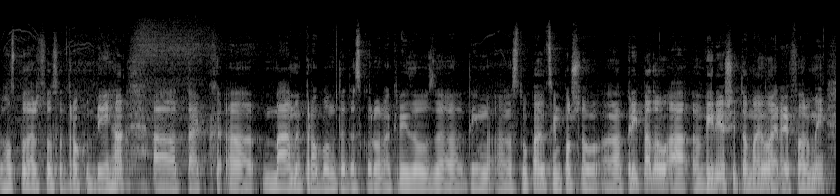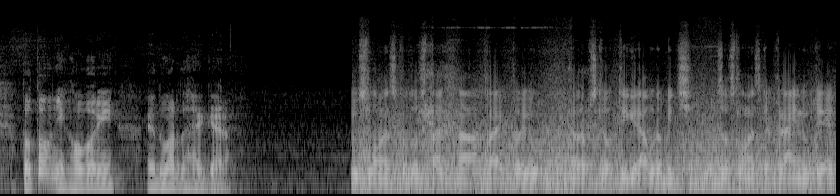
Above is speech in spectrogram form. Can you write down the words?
hospodárstvo sa trochu dvíha, a, tak e, máme problém teda s koronakrízou, s tým stúpajúcim počtom prípadov a vyriešiť to majú aj reformy. Toto o nich hovorí Eduard Heger. Slovensko dostať na trajektóriu európskeho tigra, urobiť zo Slovenska krajinu, kde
